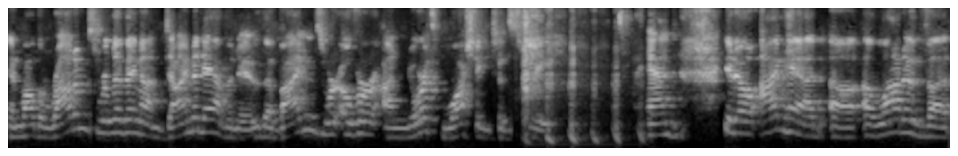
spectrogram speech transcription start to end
And while the Rodhams were living on Diamond Avenue, the Bidens were over on North Washington Street. and, you know, I've had uh, a lot of uh,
